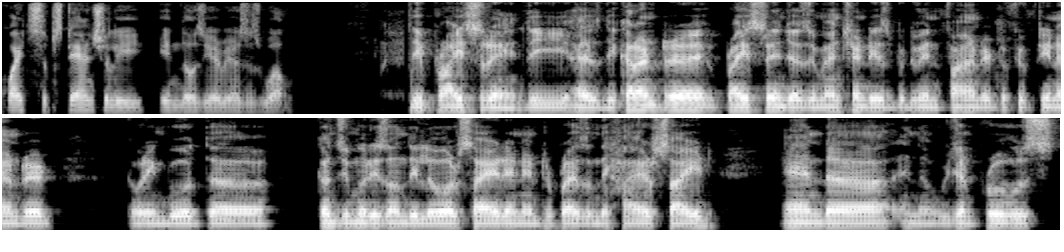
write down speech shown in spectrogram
quite substantially in those areas as well. the price range the as the current uh, price range as you mentioned is between 500 to 1500 covering both uh, consumer is on the lower side and enterprise on the higher side. And uh, you know vision pros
